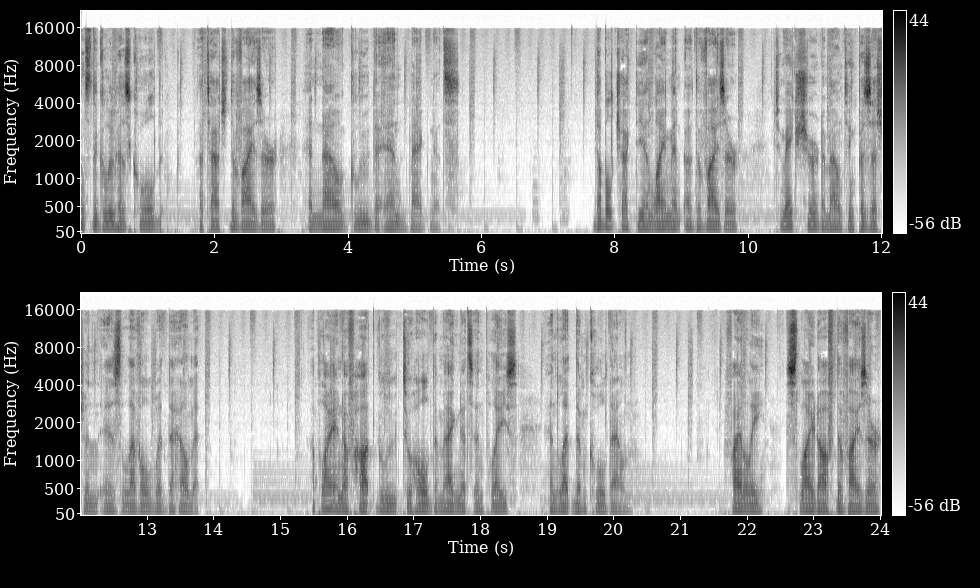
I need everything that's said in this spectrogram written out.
Once the glue has cooled, attach the visor and now glue the end magnets. Double check the alignment of the visor to make sure the mounting position is level with the helmet. Apply enough hot glue to hold the magnets in place and let them cool down. Finally, slide off the visor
